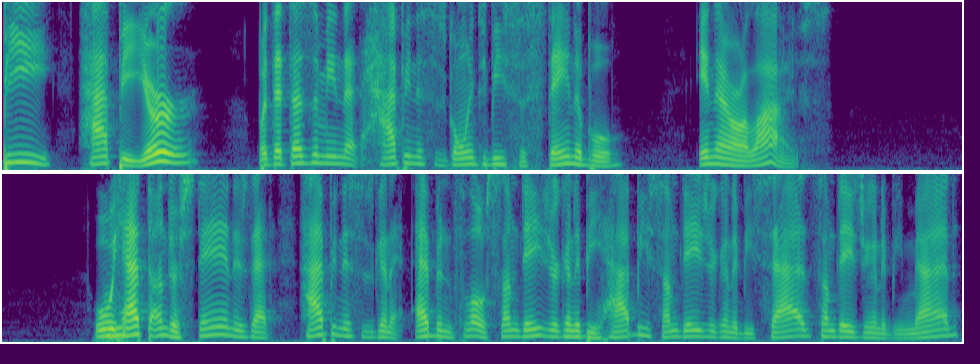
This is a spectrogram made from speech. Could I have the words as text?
be happier, but that doesn't mean that happiness is going to be sustainable in our lives. what we have to understand is that happiness is going to ebb and flow. Some days you're going to be happy, some days you're going to be sad, some days you're going to be mad,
